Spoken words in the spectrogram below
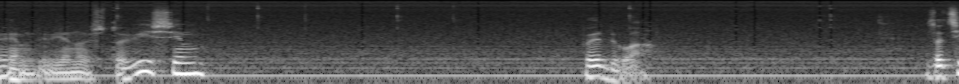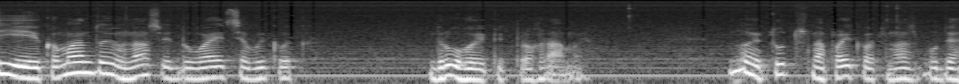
М98 П2. За цією командою у нас відбувається виклик другої підпрограми. Ну і тут, наприклад, у нас буде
